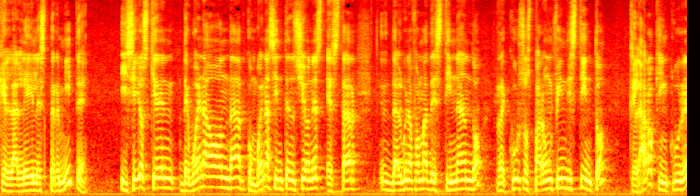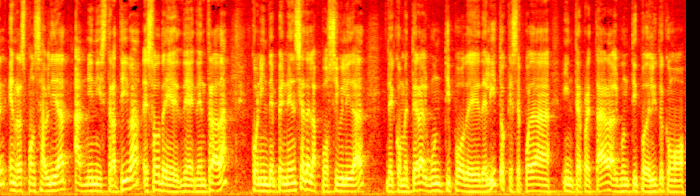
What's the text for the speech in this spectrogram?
que la ley les permite. Y si ellos quieren de buena onda, con buenas intenciones, estar de alguna forma destinando recursos para un fin distinto, claro que incluyen en responsabilidad administrativa, eso de, entrada, con independencia de la posibilidad de cometer algún tipo de delito que se pueda interpretar, algún tipo de delito como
